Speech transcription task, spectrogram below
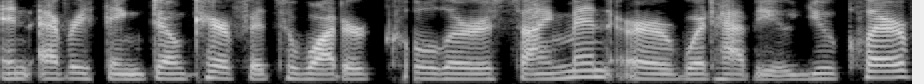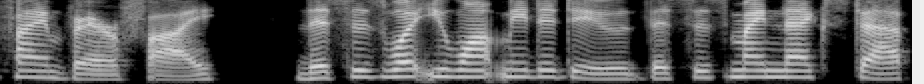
in everything. Don't care if it's a water cooler assignment or what have you. You clarify and verify. This is what you want me to do. This is my next step.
